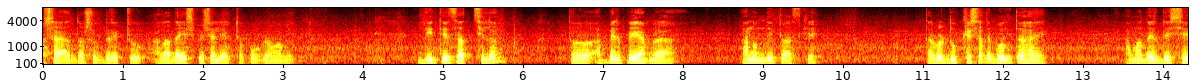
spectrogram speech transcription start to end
আসা দর্শকদের একটু আলাদা স্পেশালি একটা প্রোগ্রাম আমি দিতে চাচ্ছিলাম। তো আপনার পেয়ে আমরা আনন্দিত আজকে। তারপর দুঃখের সাথে বলতে হয় আমাদের দেশে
